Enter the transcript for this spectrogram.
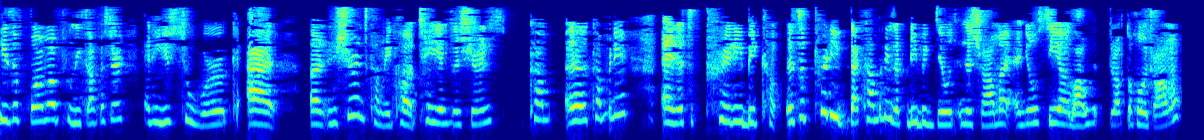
He's a former police officer and he used to work at an insurance company called Taeyoung's Insurance com- uh, Company, and it's a pretty big. Com- it's a pretty that company is a pretty big deal within this drama, and you'll see a lot throughout the whole drama.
